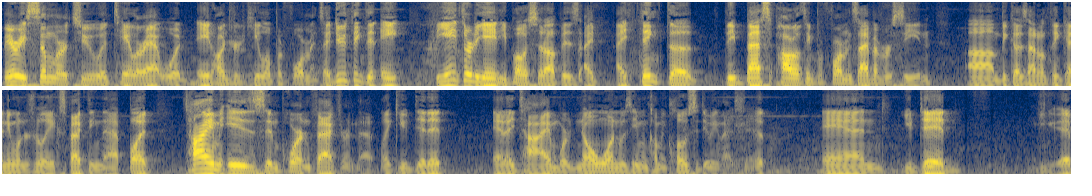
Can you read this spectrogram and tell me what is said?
very similar to a Taylor Atwood eight hundred kilo performance. I do think that eight the eight thirty eight he posted up is I I think the the best powerlifting performance I've ever seen um, because I don't think anyone was really expecting that. But time is an important factor in that. Like you did it at a time where no one was even coming close to doing that shit, and you did you, uh,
